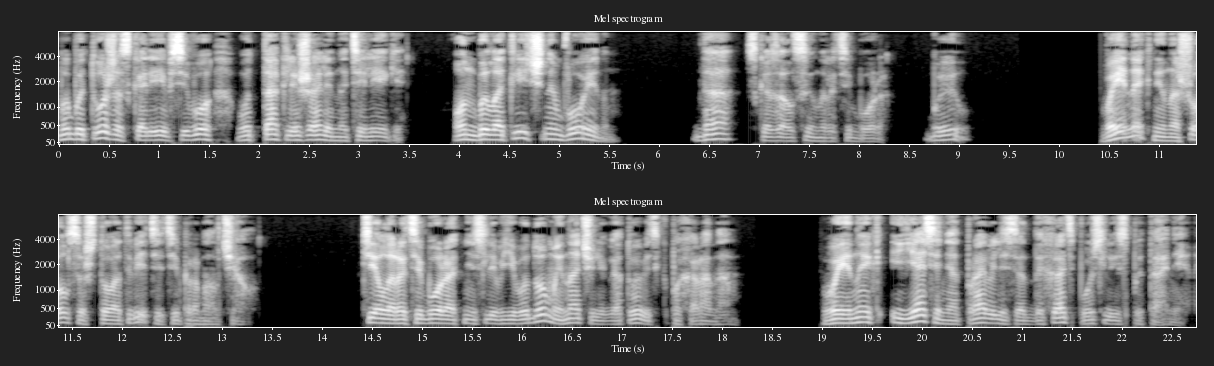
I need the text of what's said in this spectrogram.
мы бы тоже, скорее всего, вот так лежали на телеге. Он был отличным воином. — Да, — сказал сын Ратибора, — был. Военек не нашелся, что ответить, и промолчал. Тело Ратибора отнесли в его дом и начали готовить к похоронам. Военек и Ясень отправились отдыхать после испытания.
